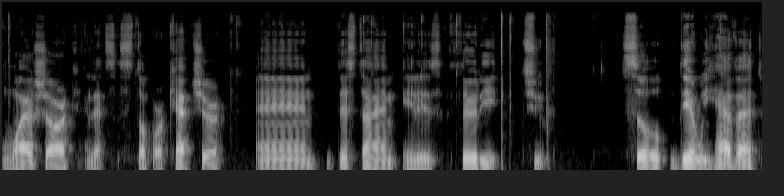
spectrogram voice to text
Wireshark and let's stop our capture. And this time it is 32 so there we have it.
